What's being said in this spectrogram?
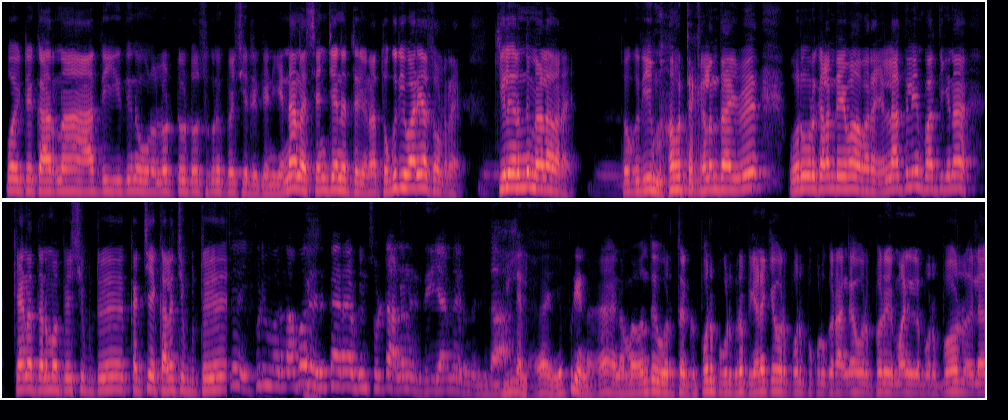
போயிட்டு காரணா அது இதுன்னு உன்னை லொட்டு டொசுக்குன்னு பேசிட்டு இருக்கேன். என்ன நான் செஞ்சேன்னு தெரியும். நான் தொகுதி வாரியா சொல்றேன். கீழே இருந்து மேலே வரேன். தொகுதி மாவட்ட கலந்தாய்வு ஒரு ஒரு கலந்தாய்வா வரேன் எல்லாத்துலயும் பார்த்தீங்கன்னா கேனத்தனமா பேசிவிட்டு கட்சியை கலைச்சி விட்டு இப்படி ஒரு நபர் இருக்காரு அப்படின்னு சொல்லிட்டு அண்ணனுக்கு தெரியாம இருந்திருக்குதா? இல்ல இல்ல. எப்படின்னா நம்ம வந்து ஒருத்தருக்கு பொறுப்பு கொடுக்குறப்ப எனக்கே ஒரு பொறுப்பு கொடுக்குறாங்க ஒரு பெரிய மாநில பொறுப்போ இல்லை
